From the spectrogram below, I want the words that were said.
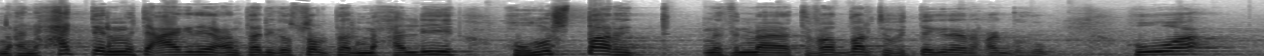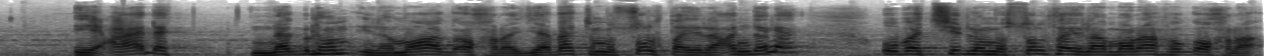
نحن حتى المتعاقدين عن طريق السلطة المحلية هو مش طرد مثل ما تفضلتوا في التقرير حقهم. هو إعادة نقلهم إلى مواقع أخرى. جابتهم السلطة إلى عندنا وبتشيلهم السلطة إلى مرافق أخرى.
